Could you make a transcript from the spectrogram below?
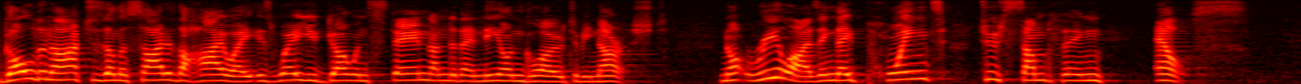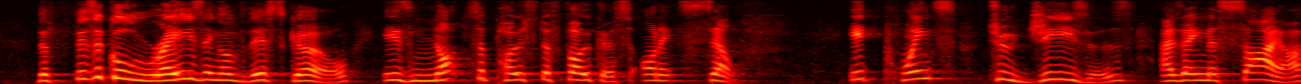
golden arches on the side of the highway is where you go and stand under their neon glow to be nourished, not realizing they point to something else. The physical raising of this girl is not supposed to focus on itself. It points to Jesus as a Messiah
